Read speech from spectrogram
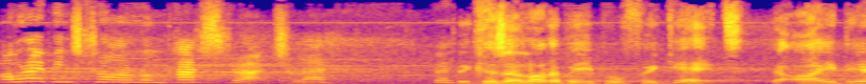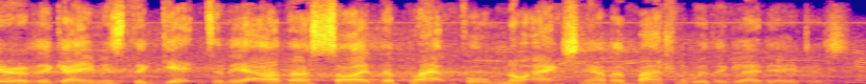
I was hoping to try and run past her, actually. But Because a lot of people forget the idea of the game is to get to the other side of the platform, not actually have a battle with the gladiators. yeah,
